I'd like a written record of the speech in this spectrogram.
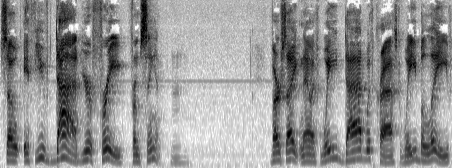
So if you've died, you're free from sin. Verse 8 Now, if we died with Christ, we believe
